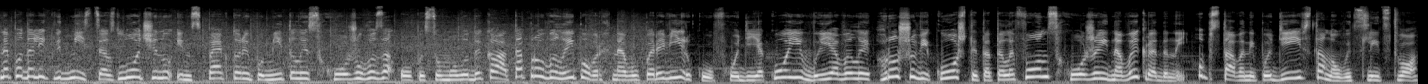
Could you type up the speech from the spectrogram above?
Неподалік від місця злочину інспектори помітили схожого за описом молодика та провели поверхневу перевірку, в ході якої виявили грошові кошти та телефон, схожий на викрадений. Обставини події встановить слідство.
